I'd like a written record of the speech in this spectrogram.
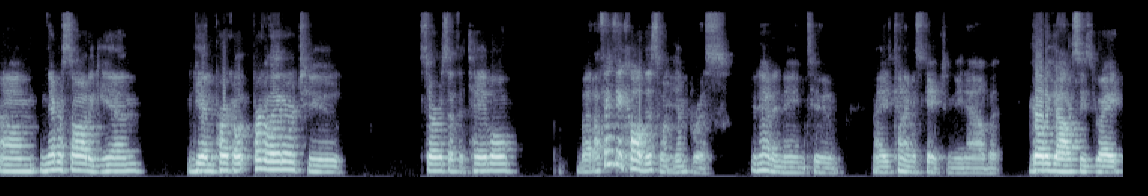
Um, never saw it again. Again, percol- percolator to service at the table. But I think they called this one Empress. It had a name too. It kind of escapes me now, but Golden Galaxy is great.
